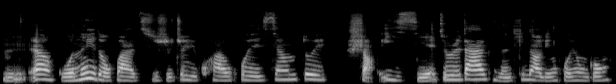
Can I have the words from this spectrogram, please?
嗯，那国内的话，其实这一块会相对少一些。就是大家可能听到灵活用工，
